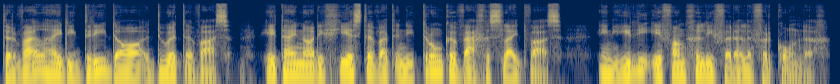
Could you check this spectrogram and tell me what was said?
Terwyl hy die 3 dae dood was, het hy na die geeste wat in die tronke weggesluit was, en hierdie evangelie vir hulle verkondig.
